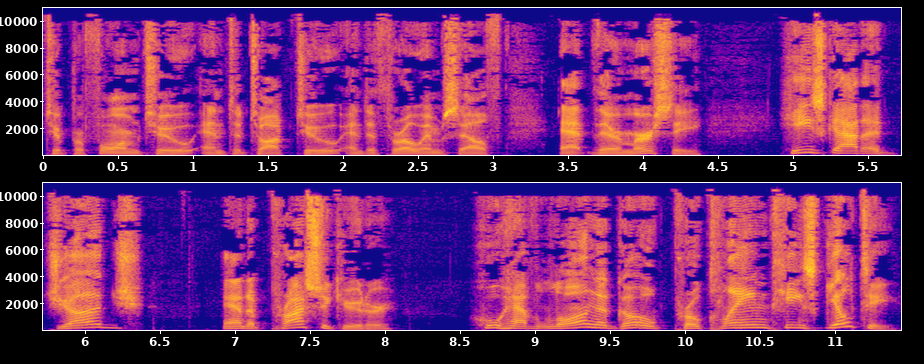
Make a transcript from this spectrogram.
to perform to and to talk to and to throw himself at their mercy. He's got a judge and a prosecutor who have long ago proclaimed he's guilty.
